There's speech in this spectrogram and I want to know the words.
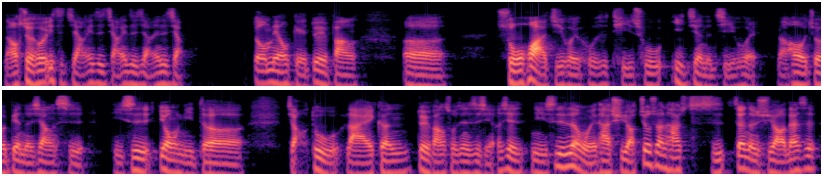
然后所以会一直讲，一直讲，一直讲，一直讲，都没有给对方呃说话机会或是提出意见的机会，然后就会变得像是你是用你的角度来跟对方说这件事情，而且你是认为他需要，就算他是真的需要，但是。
